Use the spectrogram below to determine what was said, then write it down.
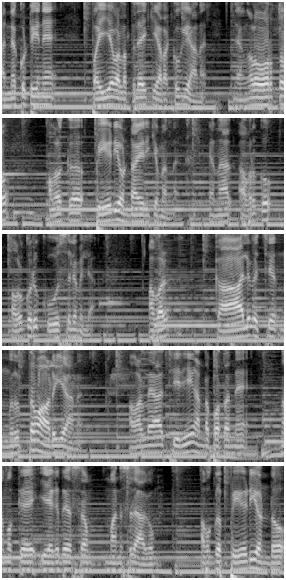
അന്നക്കുട്ടീനെ പയ്യെ വെള്ളത്തിലേക്ക് ഇറക്കുകയാണ്. ഞങ്ങൾ ഓർത്തു അവൾക്ക് പേടിയുണ്ടായിരിക്കുമെന്ന്. എന്നാൽ അവർക്ക് അവൾക്കൊരു കൂസലുമില്ല. അവൾ കാൽ വെച്ച് നൃത്തമാടുകയാണ്. അവളുടെ ആ ചിരി കണ്ടപ്പോൾ തന്നെ നമുക്ക് ഏകദേശം മനസ്സിലാകും. അവൾക്ക് പേടിയുണ്ടോ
